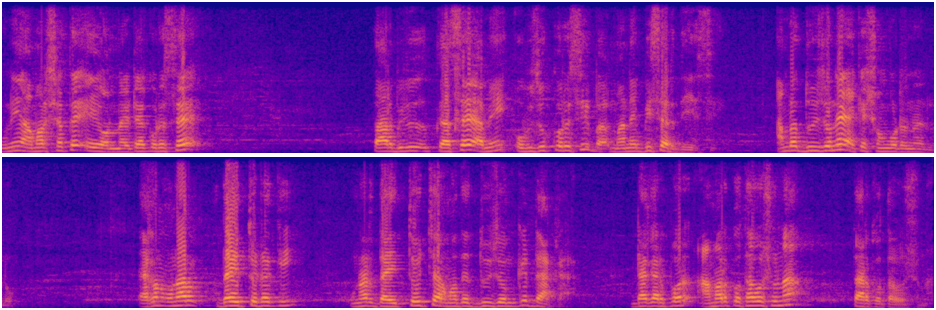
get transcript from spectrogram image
উনি আমার সাথে এই অন্যায়টা করেছে। তার বিরুদ্ধে কাছে আমি অভিযোগ করেছি মানে বিচার দিয়েছি। আমরা দুইজনে একই সংগঠনের লোক। এখন ওনার দায়িত্বটা কি? ওনার দায়িত্ব হচ্ছে আমাদের দুইজনকে ডাকা। ডাকার পর আমার কথাও শোনা, তার কথাও শোনা।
